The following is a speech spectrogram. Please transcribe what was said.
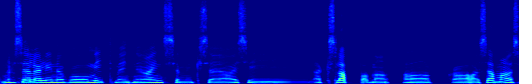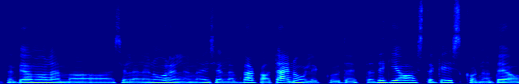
noh, seal oli nagu mitmeid nüansse, miks see asi läks lappama, aga samas me peame olema sellele noorele naisele väga tänulikud, et ta tegi aasta keskkonnateo.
